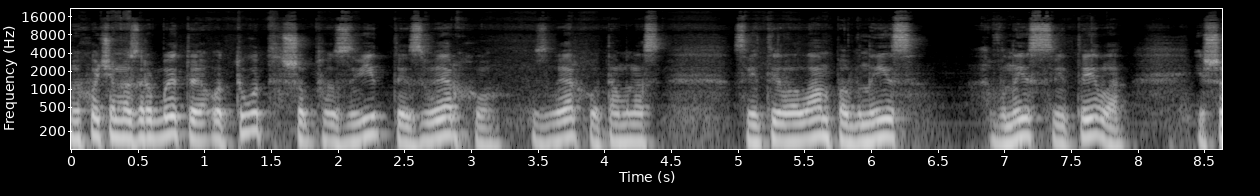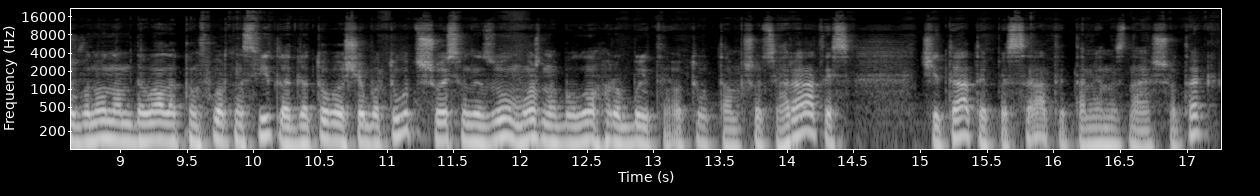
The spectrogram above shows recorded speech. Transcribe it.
ми хочемо зробити отут, щоб звідти, зверху, зверху, там у нас світила лампа вниз, вниз світила, і щоб воно нам давало комфортне світло для того, щоб отут щось внизу можна було робити. Отут там щось гратись, читати, писати, там я не знаю, що так.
